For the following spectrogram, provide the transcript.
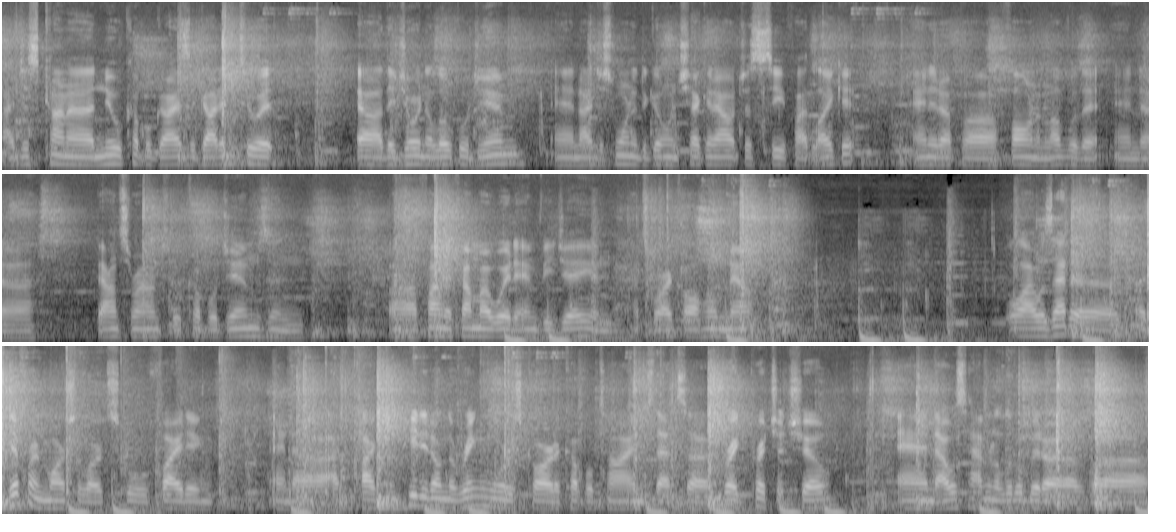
I just kind of knew a couple guys that got into it. Uh, they joined a local gym, and I just wanted to go and check it out just to see if I'd like it. Ended up uh, falling in love with it, and uh, bounced around to a couple gyms, and finally found my way to MVJ, and that's where I call home now. Well, I was at a, a different martial arts school fighting, and uh, I, I, competed on the Ring Wars card a couple times. That's a Greg Pritchett show, and I was having a little bit of uh,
